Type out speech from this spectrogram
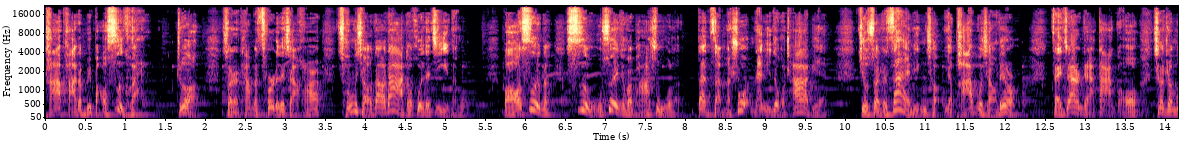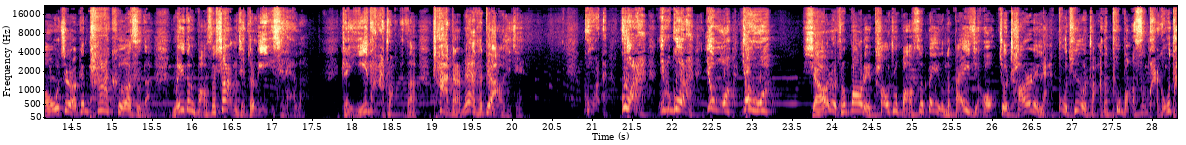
他爬的比宝四快，这算是他们村里的小孩从小到大都会的技能。宝四呢，四五岁就会爬树了，但怎么说男女都有差别，就算是再灵巧也爬不过小六。再加上这俩大狗像是某劲儿跟他磕似的，没等宝四上去就立起来了，这一大爪子差点没让他掉下去。过来，过来，你们过来，咬我，咬我！小六从包里掏出宝四备用的白酒，就朝着那俩不停用爪子扑宝四大狗打，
